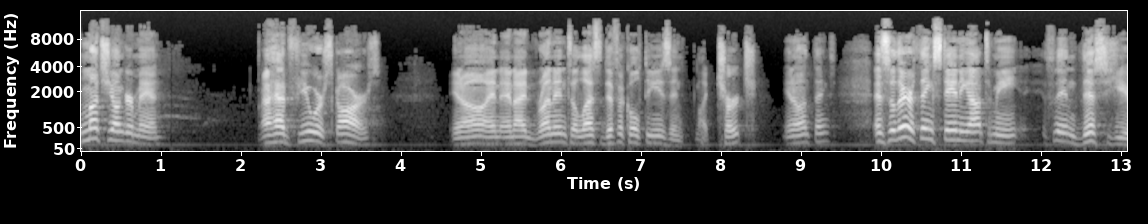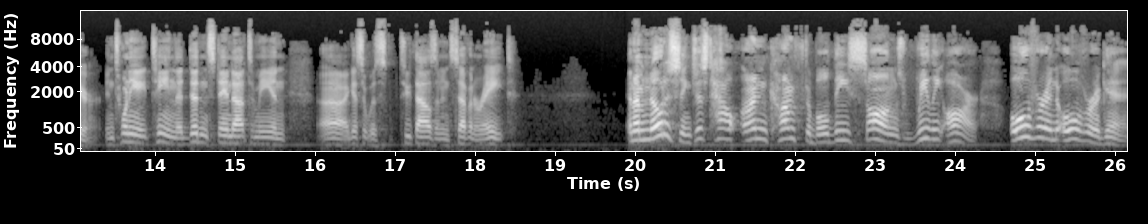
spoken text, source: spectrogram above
Much younger man. I had fewer scars, you know, and, and I'd run into less difficulties in like church, you know, and things. And so there are things standing out to me in this year, in 2018, that didn't stand out to me in uh, I guess it was 2007 or 8. And I'm noticing just how uncomfortable these songs really are over and over again.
